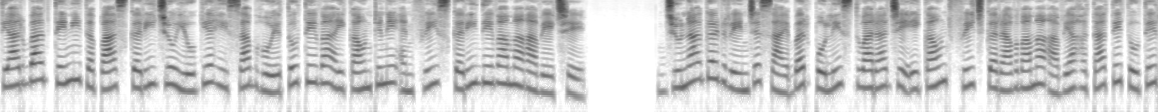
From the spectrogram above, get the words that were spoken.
ત્યારબાદ તેની તપાસ કરી જો યોગ્ય હિસાબ હોય તો તેવા એકાઉન્ટને અનફ્રીઝ કરી દેવામાં આવે છે. જૂનાગઢ રેન્જ સાયબર પોલીસ દ્વારા જે એકાઉન્ટ ફ્રીજ કરાવવામાં આવ્યા હતા તે તોતેર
